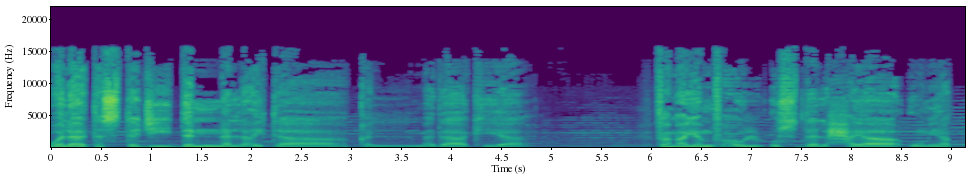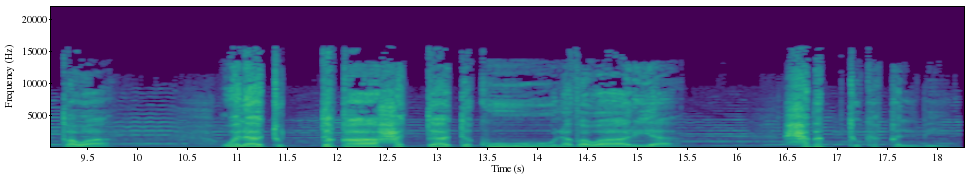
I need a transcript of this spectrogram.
ولا تستجيدن العتاق المذاكيا فما ينفع الأسد الحياء من الطوى ولا تتقى حتى تكون ضواريا. حببتك قلبي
